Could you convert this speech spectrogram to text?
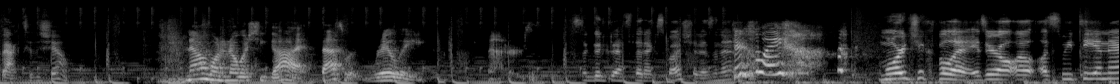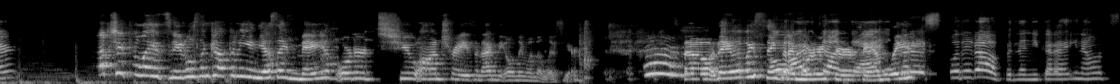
back to the show. Now I want to know what she got. That's what really matters. It's a good that's the next question, isn't it? Chick fil A. More Chick-fil-A. Is there a, a, a sweet tea in there? At Chick fil A, it's Noodles and Company. And yes, I may have ordered two entrees, and I'm the only one that lives here. So they always think that Oh, I'm I've ordering for a family. You gotta split it up and then you gotta, you know, it's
